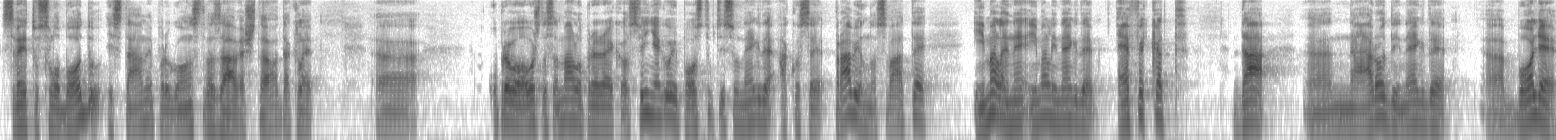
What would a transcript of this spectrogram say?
svetu slobodu i stame progonstva zaveštao. Dakle, uh, upravo ovo što sam malo pre rekao, svi njegovi postupci su negde, ako se pravilno svate, imale ne, imali negde efekat da uh, narodi negde bolje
